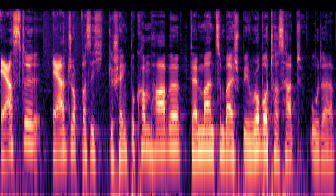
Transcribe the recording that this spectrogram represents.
erste Airdrop, was ich geschenkt bekommen habe, wenn man zum Beispiel Robotos hat oder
